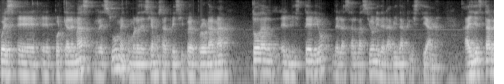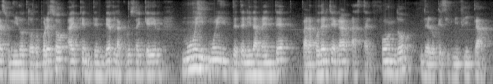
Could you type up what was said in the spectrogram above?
pues eh, eh, porque además resume, como lo decíamos al principio del programa, todo el misterio de la salvación y de la vida cristiana. Ahí está resumido todo. Por eso hay que entender la cruz, hay que ir muy, muy detenidamente para poder llegar hasta el fondo de lo que significa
